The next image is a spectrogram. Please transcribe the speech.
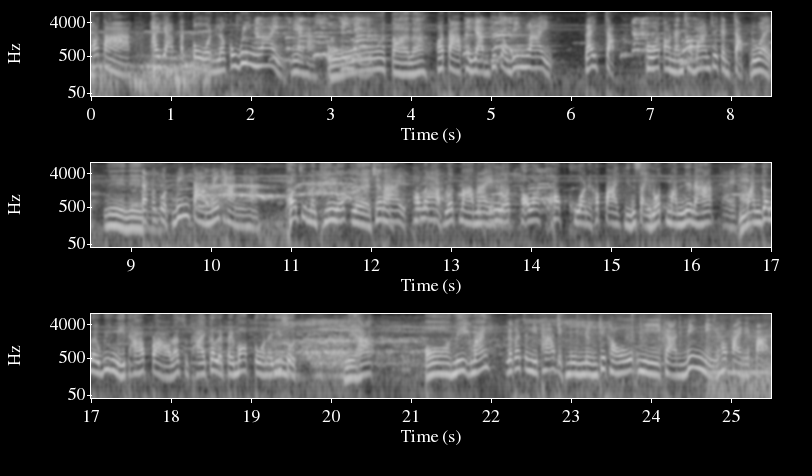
พ่อตาพยายามตะโกนแล้วก็วิ่งไล่เนี่ยค่ะโอ้ยตายแล้วพ่อตาพยายามที่จะวิ่งไล่ ไล่จับ เพราะว่าตอนนั้นชาวบ้านช่วยกันจับด้วย นี่นี่แต่ปรากฏวิ่งตามไม่ทันค่ะ เพราะจริงมันทิ้งรถเลยใช่ป่ะใช่เพราะมันเพราะว่าขับรถมามันใช่ทิ้งรถ เพราะว่าครอบครัวเนี่ยเขาปาหินใส่รถมันเนี่ยนะฮะ ใช่ค่ะ มันก็เลยวิ่งหนีเท้าเปล่าและสุดท้ายก็เลยไปมอบตัวในที่สุด นี่ฮะ โอ้มีอีกไหม แล้วก็จะมีภาพอีกมุมหนึ่งที่เขามีการวิ่งหนีเข้าไปในป่าแ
